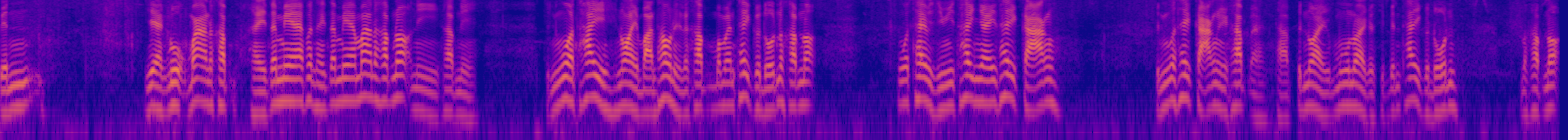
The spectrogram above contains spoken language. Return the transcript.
เป็น แยกลูกมากนะครับให้ต่แม่เพิ่นให้ต่แม่มากนะครับเนาะนี่ครับนี่ เป็นงัวไทยน้อยบานเท่านี่แหละครับบ่แม่นไทยกระโดดนะครับเนาะงัวไทยมันจะมีไทยใหญ่ไทยกลาง เป็นงัวไทยกลางนี่ครับถ้าเป็นน้อยมูน้อยก็สิเป็นไทยกระโดนนะครับเนาะ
